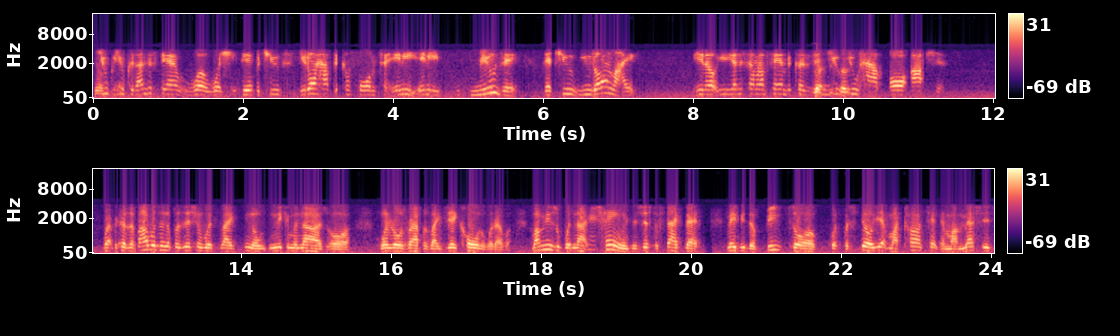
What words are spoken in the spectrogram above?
Yeah. You you could understand what what she did, but you you don't have to conform to any any music that you you don't like. You know, you understand what I'm saying? Because then Yeah, you you have all options. Right, because if I was in a position with like you know Nicki Minaj or one of those rappers like J Cole or whatever, my music would not Mhm. change. It's just the fact that maybe the beats or but, but still yet my content and my message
